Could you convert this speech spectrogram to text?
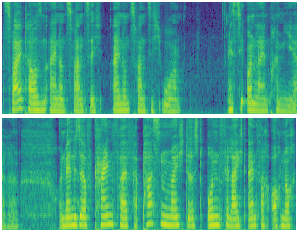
2021, 21 Uhr ist die Online-Premiere. Und wenn du sie auf keinen Fall verpassen möchtest und vielleicht einfach auch noch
